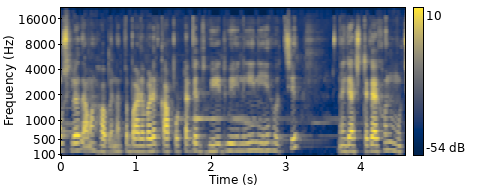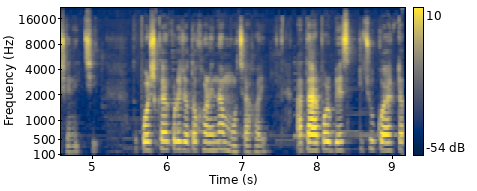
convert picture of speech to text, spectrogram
মুছলে তো আমার হবে না। তো বারে বারে কাপড়টাকে ধুয়ে ধুয়ে নিয়ে নিয়ে হচ্ছে গ্যাসটাকে এখন মুছে নিচ্ছি। তো পরিষ্কার করে যতক্ষণে না মোছা হয়। আর তারপর বেশ কিছু কয়েকটা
